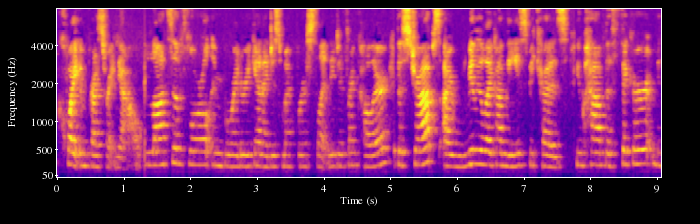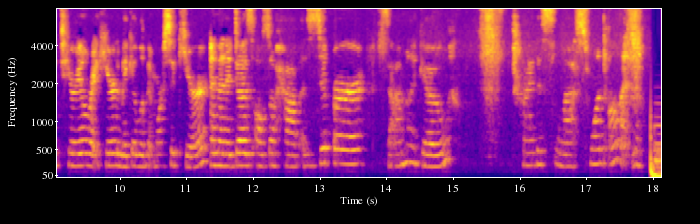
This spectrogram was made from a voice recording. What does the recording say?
quite impressed right now. Lots of floral embroidery again. I just went for a slightly different color. The straps I really like on these because you have the thicker material right here to make it a little bit more secure. And then it does also have a zipper. So I'm gonna go try this last one on.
